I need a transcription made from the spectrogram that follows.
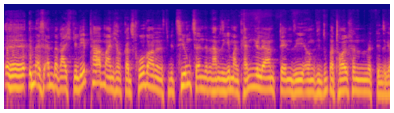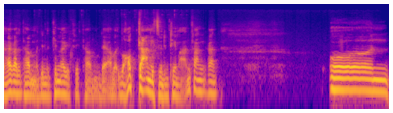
äh, im SM-Bereich gelebt haben, eigentlich auch ganz froh waren, dann ist die Beziehung zu Ende, dann haben sie jemanden kennengelernt, den sie irgendwie super toll finden, mit dem sie geheiratet haben, mit dem sie Kinder gekriegt haben, der aber überhaupt gar nichts mit dem Thema anfangen kann. Und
